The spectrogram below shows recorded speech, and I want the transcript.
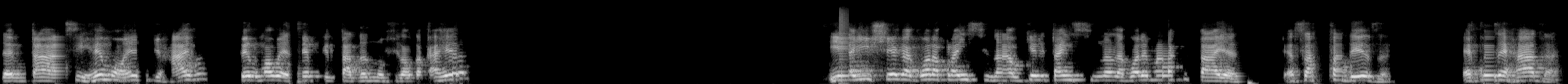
devem estar se remoendo de raiva pelo mau exemplo que ele está dando no final da carreira. E aí chega agora para ensinar, o que ele está ensinando agora é maracutaia, é safadeza, é coisa errada.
